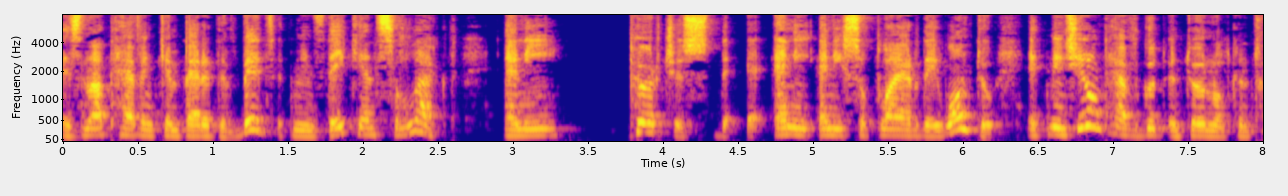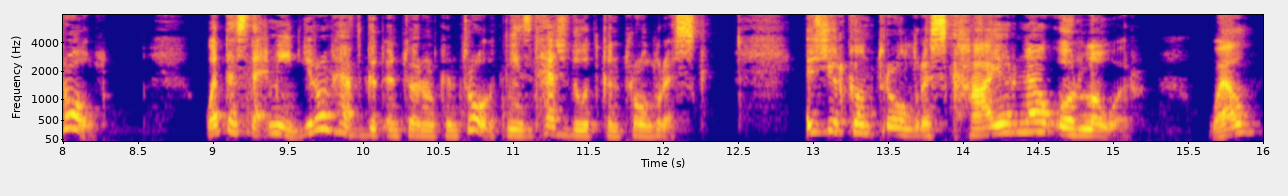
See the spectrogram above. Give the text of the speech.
is not having competitive bids, it means they can select any purchase any any supplier they want to. It means you don't have good internal control. What does that mean? You don't have good internal control. It means it has to do with control risk. Is your control risk higher now or lower? Well,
